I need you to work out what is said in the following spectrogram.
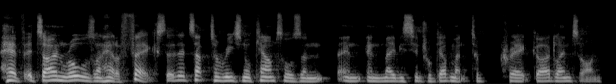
have its own rules on how to fix. It's up to regional councils and, and, and maybe central government to create guidelines on.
